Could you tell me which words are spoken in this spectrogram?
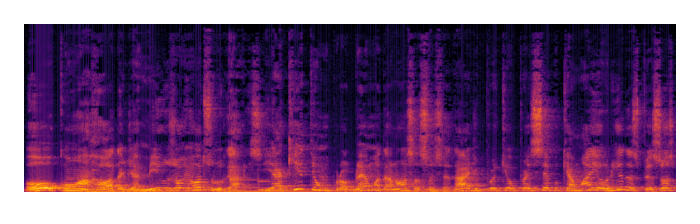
ou com a roda de amigos ou em outros lugares. E aqui tem um problema da nossa sociedade porque eu percebo que a maioria das pessoas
